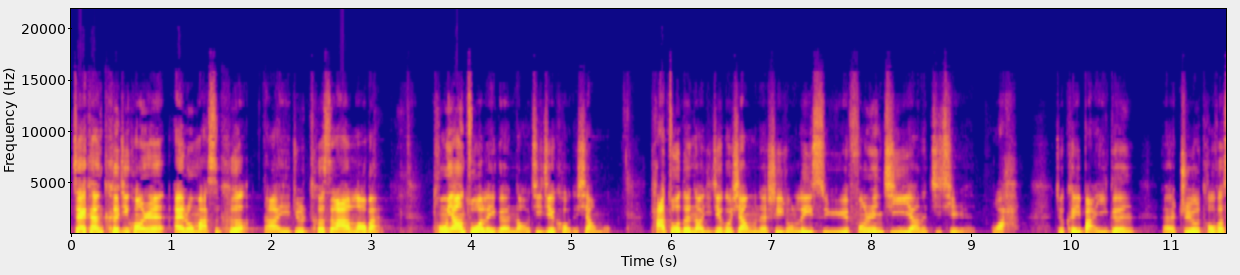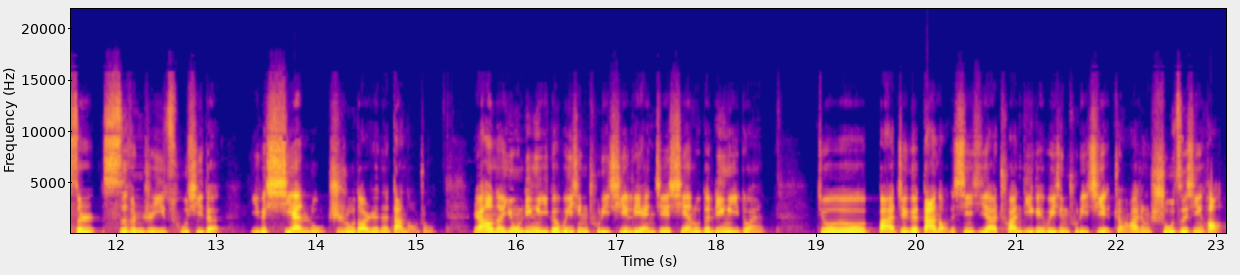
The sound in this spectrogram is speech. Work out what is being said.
再看科技狂人埃隆·马斯克啊，也就是特斯拉老板，同样做了一个脑机接口的项目。他做的脑机接口项目呢，是一种类似于缝纫机一样的机器人，哇，就可以把一根呃只有头发丝儿四分之一粗细的一个线路植入到人的大脑中，然后呢，用另一个微型处理器连接线路的另一端。就把这个大脑的信息啊传递给微型处理器，转化成数字信号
